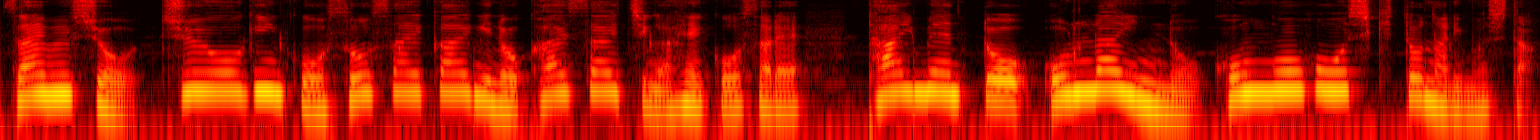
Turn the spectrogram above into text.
財務省中央銀行総裁会議の開催地が変更され対面とオンラインの混合方式となりました。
